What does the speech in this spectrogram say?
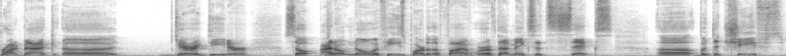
brought back uh, Gehrig Dieter, so I don't know if he's part of the five or if that makes it six. Uh, but the Chiefs,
